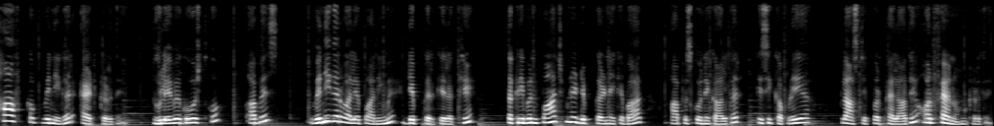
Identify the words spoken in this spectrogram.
हाफ़ कप विनीगर ऐड कर दें। धुले हुए गोश्त को अब इस विनीगर वाले पानी में डिप करके रखें। तकरीबन पाँच मिनट डिप करने के बाद आप इसको निकाल कर किसी कपड़े या प्लास्टिक पर फैला दें और फ़ैन ऑन कर दें।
